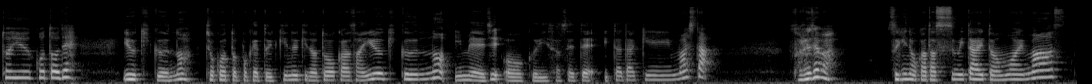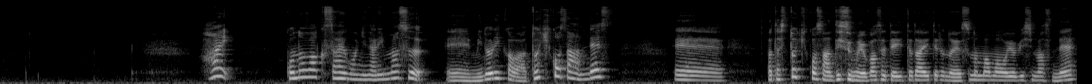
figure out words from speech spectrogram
ということでゆうきくんのちょこっとポケット息抜きのトーカーさんゆうきくんのイメージお送りさせていただきました。それでは次の方進みたいと思います。はい。この枠最後になります。えー、緑川時子さんです。えー、私、時子さんっていつも呼ばせていただいているので、そのままお呼びしますね。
